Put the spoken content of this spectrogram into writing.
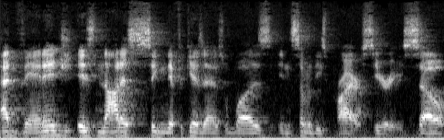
advantage is not as significant as was in some of these prior series. So.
